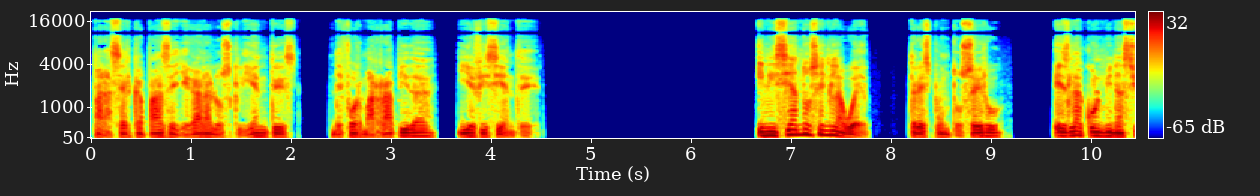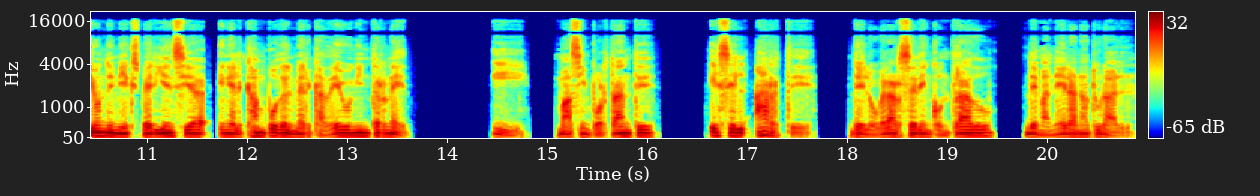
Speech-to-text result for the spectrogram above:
para ser capaz de llegar a los clientes de forma rápida y eficiente. Iniciándose en la web 3.0 es la culminación de mi experiencia en el campo del mercadeo en Internet y, más importante, es el arte de lograr ser encontrado de manera natural.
